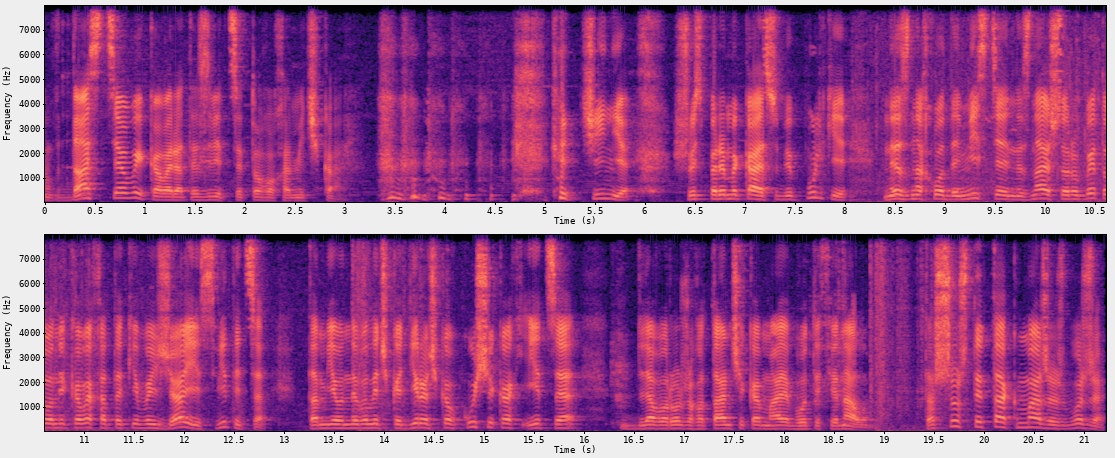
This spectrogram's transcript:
Вдасться виковиряти звідси того хамічка. Чи ні? Щось перемикає собі пульки, не знаходить місця, не знає, що робити. Он і кавеха таки виїжджає і світиться. Там є невеличка дірочка в кущиках, і це для ворожого танчика має бути фіналом. Та що ж ти так мажеш, боже?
